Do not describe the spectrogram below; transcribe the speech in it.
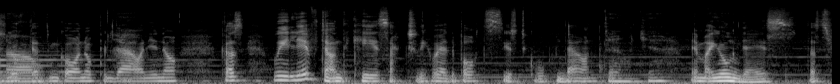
Always no. looked at them going up and down, you know, because we lived on the quays actually where the boats used to go up and down. Down, yeah. In my young days, that's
